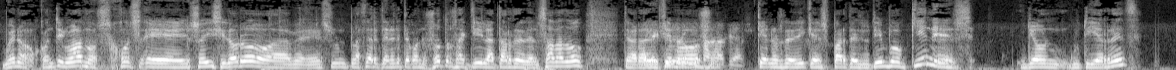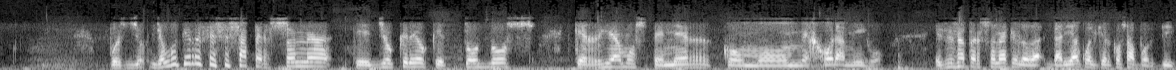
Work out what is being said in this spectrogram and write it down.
Bueno, continuamos. José, eh, soy Isidoro, es un placer tenerte con nosotros aquí la tarde del sábado. Te agradecemos que nos dediques parte de tu tiempo. ¿Quién es John Gutiérrez? Pues John Gutiérrez es esa persona que yo creo que todos querríamos tener como mejor amigo es esa persona que lo daría cualquier cosa por ti,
